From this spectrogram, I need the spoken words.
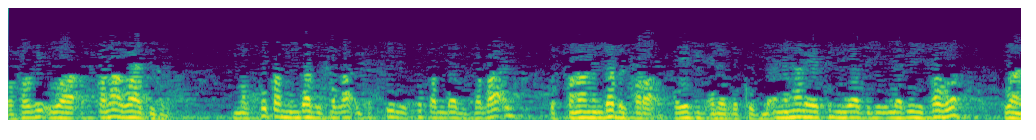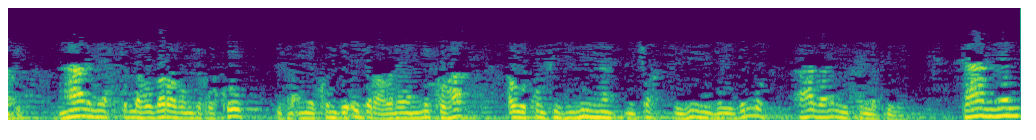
والصلاة واجبة. أن الخطى من باب الفضائل تحصيل الخطى من باب الفضائل والصلاة من باب الفرائض فيجب على الركوب لأن ما لا يتم الواجب إلا به فهو واجب. ما لم يحصل له ضرر بالركوب مثل أن يكون بإجرة ولا يملكها أو يكون فيه منة من شخص فيه ويذله فهذا لم يسل فيه. ثانيا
